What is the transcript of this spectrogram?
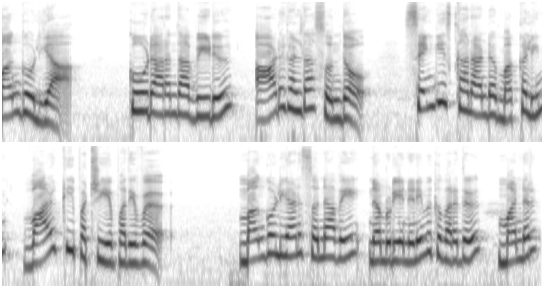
மங்கோலியா. கூடாரந்தா வீடு ஆடுகள் தான் சொந்தம். செங்கிஸ்கான் ஆண்ட மக்களின் வாழ்க்கை பற்றிய பதிவு. மங்கோலியான்னு சொன்னாவே நம்முடைய நினைவுக்கு வரது மன்னர்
